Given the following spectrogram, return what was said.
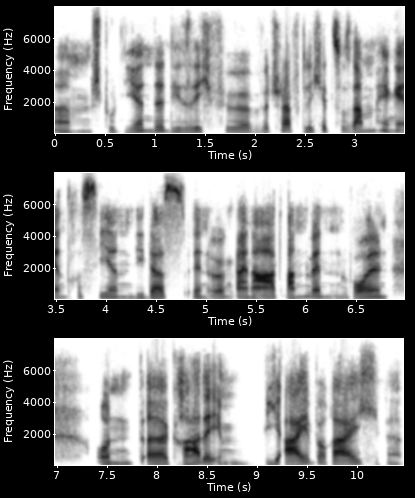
ähm, Studierende, die sich für wirtschaftliche Zusammenhänge interessieren, die das in irgendeiner Art anwenden wollen. Und äh, gerade im BI-Bereich äh,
